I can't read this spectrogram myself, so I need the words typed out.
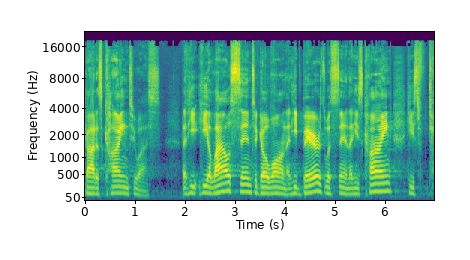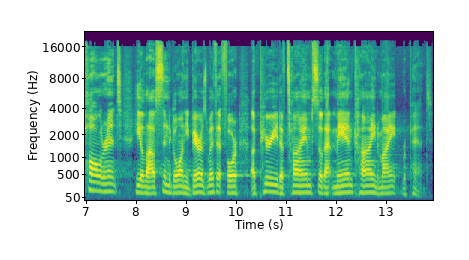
God is kind to us, that he, he allows sin to go on, that He bears with sin, that He's kind, He's tolerant, He allows sin to go on, He bears with it for a period of time so that mankind might repent.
